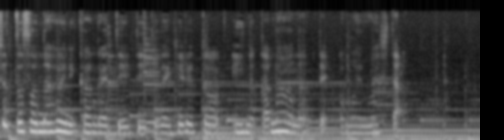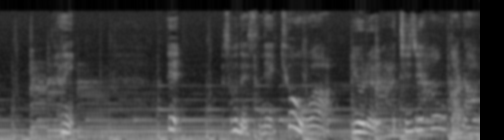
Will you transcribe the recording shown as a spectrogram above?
ちょっとそんな風に考えていていただけるといいのかななんて思いました。はい。でそうですね。今日は夜8時半から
